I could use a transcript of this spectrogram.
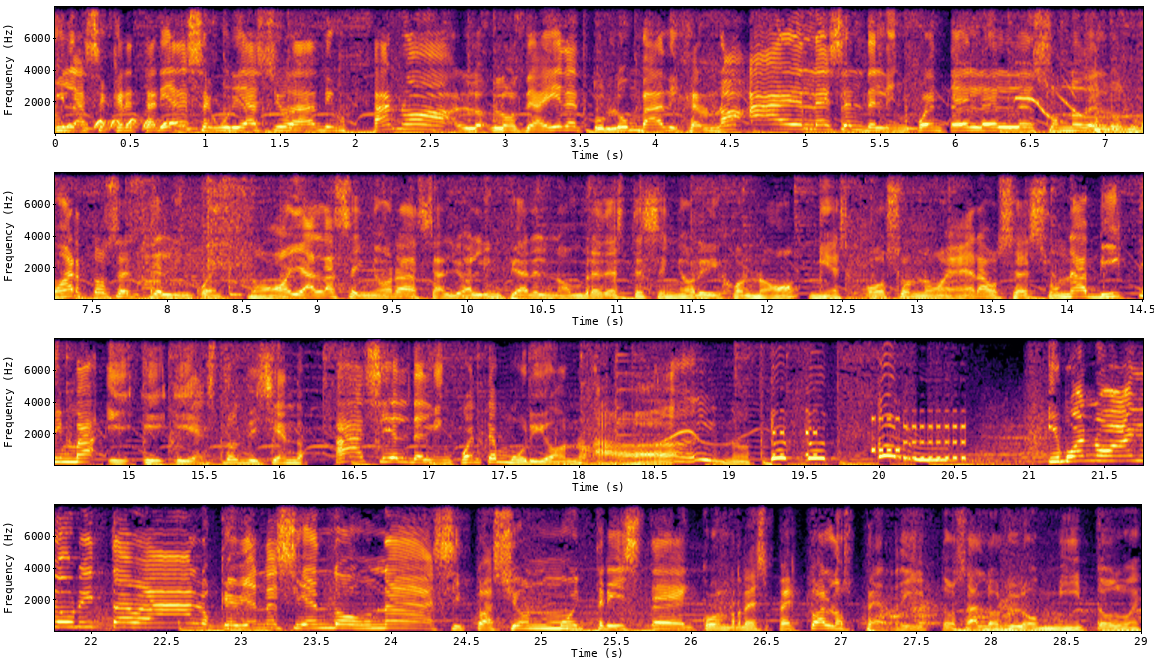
Y la Secretaría de Seguridad Ciudadana dijo, ah, no, lo- los de ahí de Tulum, va, dijeron, no, ah, él es el delincuente, él, él es uno de los muertos, es delincuente. No, ya la señora salió a limpiar el nombre de este señor y dijo, no, mi esposo no era, o sea, es una víctima y, y, y estos diciendo, ah, sí, el delincuente murió, ¿no? Ay, no. Y bueno, hay ahorita va, lo que viene siendo una situación muy triste con respecto a los perritos, a los lomitos, güey.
